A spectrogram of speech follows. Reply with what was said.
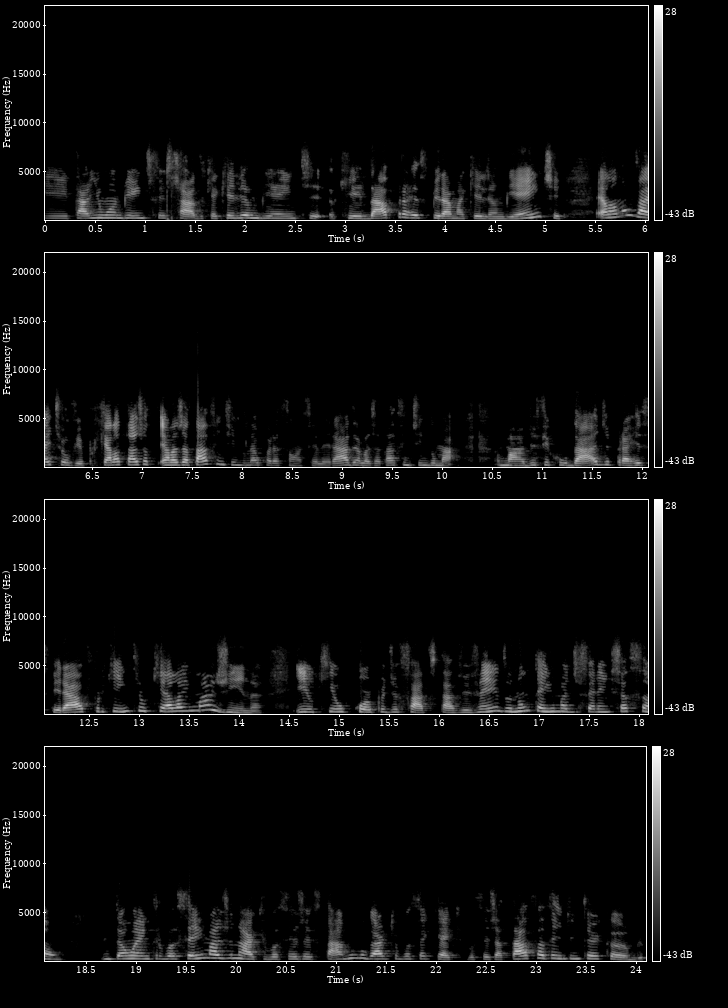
que está em um ambiente fechado, que aquele ambiente, que dá para respirar naquele ambiente, ela não vai te ouvir, porque ela, tá, ela já está sentindo né, o coração acelerado, ela já está sentindo uma, uma dificuldade para respirar, porque entre o que ela imagina e o que o corpo de fato está vivendo, não tem uma diferenciação. Então, entre você imaginar que você já está no lugar que você quer, que você já está fazendo intercâmbio,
